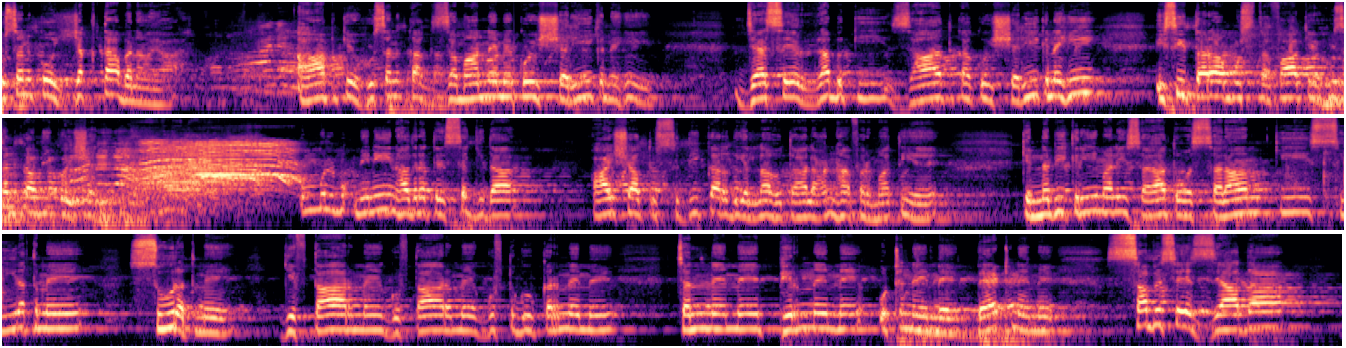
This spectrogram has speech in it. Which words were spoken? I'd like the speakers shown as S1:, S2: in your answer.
S1: حسن کو یکتا بنایا۔ آپ کے حسن کا زمانے میں کوئی شریک نہیں۔ جیسے رب کی ذات کا کوئی شریک نہیں، اسی طرح مصطفیٰ کے حسن کا بھی کوئی شریک نہیں۔ ام المؤمنین حضرت سیدہ عائشہ تصدیقہ رضی اللہ تعالی عنہ فرماتی ہیں کہ نبی کریم علیہ السلام کی سیرت میں صورت میں گفتار میں گفتار میں، گفتگو کرنے میں، چلنے میں، پھرنے میں، اٹھنے میں، بیٹھنے میں سب سے زیادہ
